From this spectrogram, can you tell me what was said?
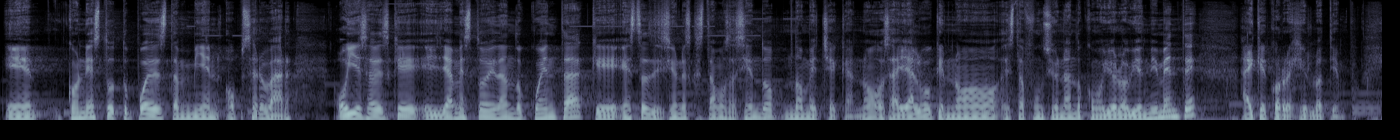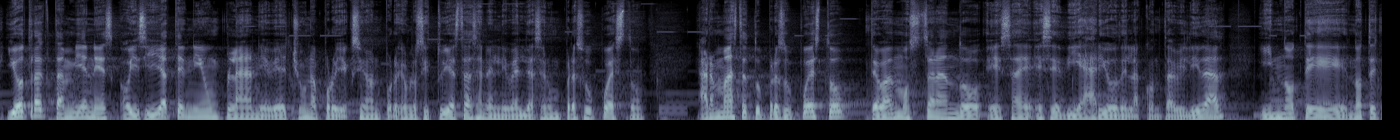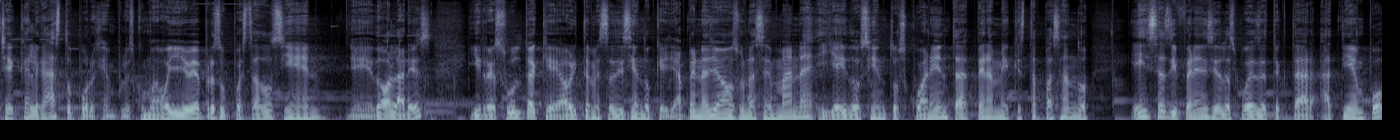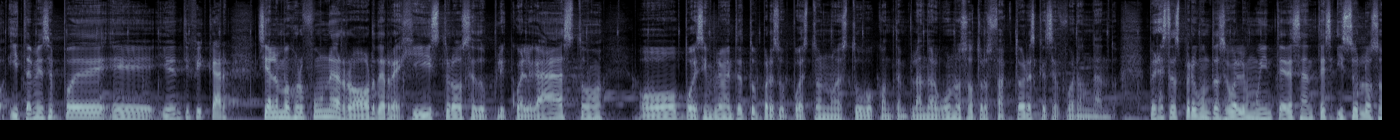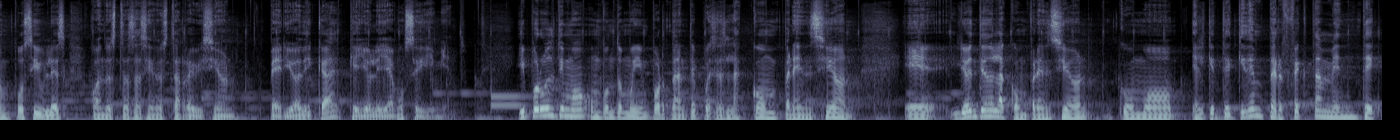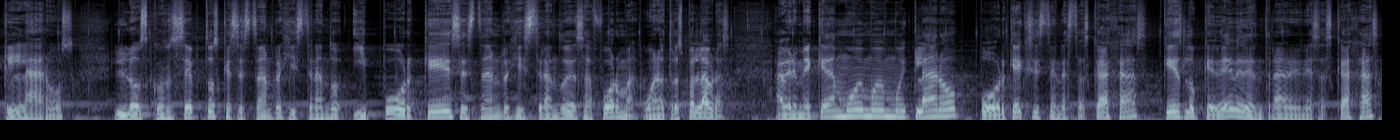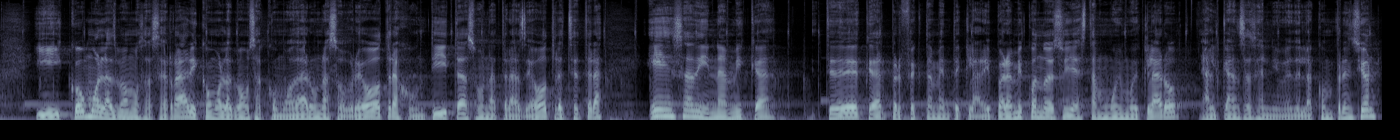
eh, con esto tú puedes también observar oye, ¿sabes qué? ya me estoy dando cuenta que estas decisiones que estamos haciendo no me checan, ¿no? O sea, hay algo que no está funcionando como yo lo vi en mi mente hay que corregirlo a tiempo. Y otra también es, oye, si ya tenía un plan y había hecho una proyección, por ejemplo, si tú ya estás en el nivel de hacer un presupuesto, armaste tu presupuesto, te van mostrando ese diario de la contabilidad y no te, no te checa el gasto, por ejemplo. Es como, oye, yo había presupuestado 100 eh, dólares y resulta que ahorita me estás diciendo que ya apenas llevamos una semana y ya hay 240. Espérame, ¿qué está pasando? Esas diferencias las puedes detectar a tiempo y también se puede eh, identificar si a lo mejor fue un error de registro, se duplicó el gasto o pues simplemente tu presupuesto no estuvo contemplando algunos otros factores que se fueron dando. Pero estas preguntas se vuelven muy interesantes y solo son posibles cuando estás haciendo esta revisión periódica que yo le llamo seguimiento. Y por último, un punto muy importante pues es la comprensión. Eh, yo entiendo la comprensión como el que te queden perfectamente claros los conceptos que se están registrando y por qué se están registrando de esa forma. O en otras palabras, A ver, me queda muy muy muy claro por qué existen estas cajas, qué es lo que debe de entrar en esas cajas y cómo las vamos a cerrar y cómo las vamos a acomodar una sobre otra, juntitas, una atrás de otra, etc. Esa dinámica te debe quedar perfectamente clara y para mí cuando eso ya está muy muy claro, alcanzas el nivel de la comprensión.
